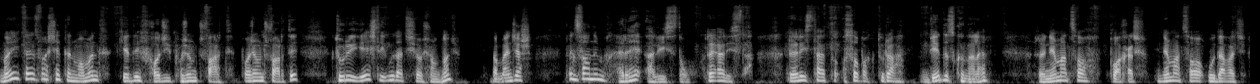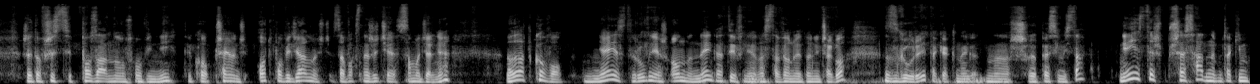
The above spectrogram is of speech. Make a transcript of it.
No i to jest właśnie ten moment, kiedy wchodzi poziom czwarty. Poziom czwarty, który jeśli uda Ci się osiągnąć, to będziesz tak zwanym realistą. Realista. Realista to osoba, która wie doskonale, że nie ma co płakać, nie ma co udawać, że to wszyscy poza mną są winni, tylko przejąć odpowiedzialność za własne życie samodzielnie. Dodatkowo nie jest również on negatywnie nastawiony do niczego z góry, tak jak nasz pesymista. Nie jest też przesadnym takim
